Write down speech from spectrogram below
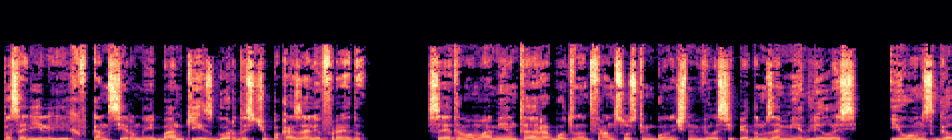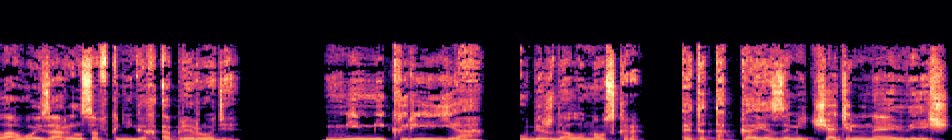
посадили их в консервные банки и с гордостью показали Фреду. С этого момента работа над французским гоночным велосипедом замедлилась, и он с головой зарылся в книгах о природе. «Мимикрия!» – убеждал он Оскара. «Это такая замечательная вещь!»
